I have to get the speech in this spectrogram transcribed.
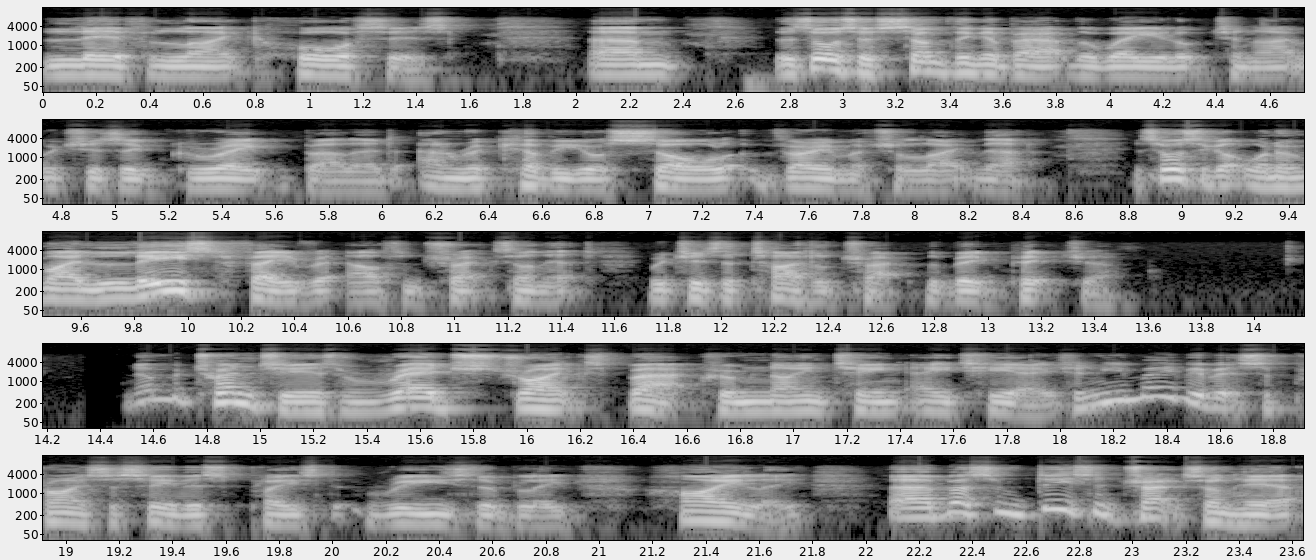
Live Like Horses. Um, there's also something about The Way You Look Tonight, which is a great ballad, and Recover Your Soul, very much like that. It's also got one of my least favourite Elton tracks on it, which is the title track, The Big Picture. Number 20 is Reg Strikes Back from 1988, and you may be a bit surprised to see this placed reasonably highly. Uh, but some decent tracks on here.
